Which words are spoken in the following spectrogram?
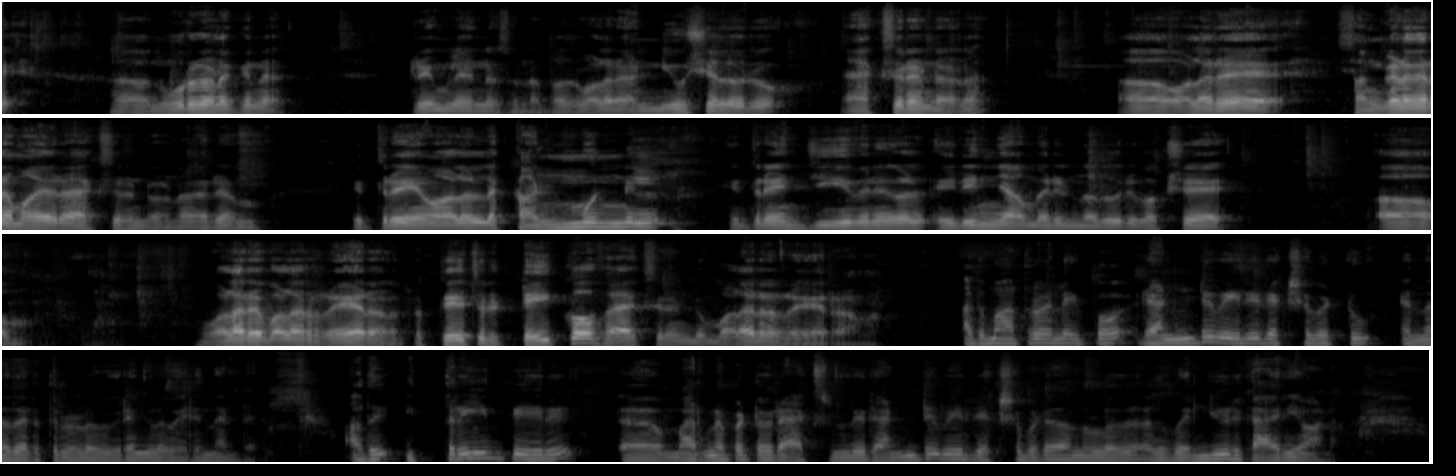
നൂറുകണക്കിന് ഡ്രീം ലൈനേഴ്സ് ഉണ്ട്. അപ്പോൾ അത് വളരെ അൺയൂഷ്വൽ ഒരു ആക്സിഡന്റ് ആണ്. വളരെ സങ്കടകരമായ ഒരു ആക്സിഡന്റാണ് കാരണം ഇത്രയും ആളുകളുടെ കൺമുന്നിൽ ഇത്രയും ജീവനുകൾ എരിഞ്ഞമരുന്നത് ഒരു പക്ഷേ വളരെ വളരെ റെയറാണ് പ്രത്യേകിച്ച് ഒരു ടേക്ക് ഓഫ് ആക്സിഡന്റും വളരെ റെയറാണ് അതുമാത്രമല്ല ഇപ്പോൾ രണ്ട് പേര് രക്ഷപ്പെട്ടു എന്ന തരത്തിലുള്ള വിവരങ്ങൾ വരുന്നുണ്ട്. അത് ഇത്രയും പേര് മരണപ്പെട്ട ഒരു ആക്സിഡന്റിൽ രണ്ട് പേര് രക്ഷപ്പെടുക എന്നുള്ളത് അത് വലിയൊരു കാര്യമാണ്.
